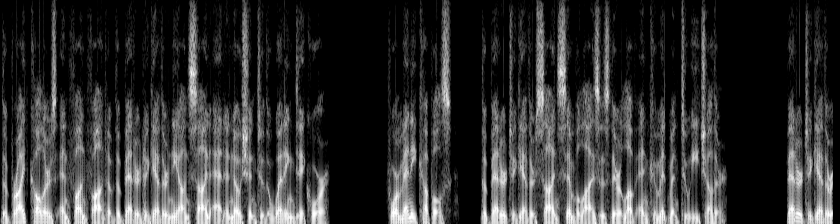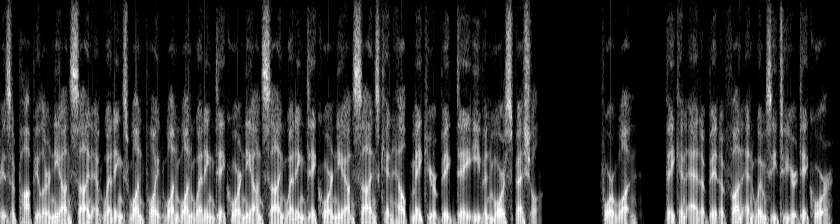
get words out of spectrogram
The bright colors and fun font of the Better Together neon sign add a notion to the wedding decor. For many couples, the Better Together sign symbolizes their love and commitment to each other. Better Together is a popular neon sign at weddings 1.11 Wedding Decor Neon Sign Wedding Decor Neon signs can help make your big day even more special. For one, they can add a bit of fun and whimsy to your decor.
